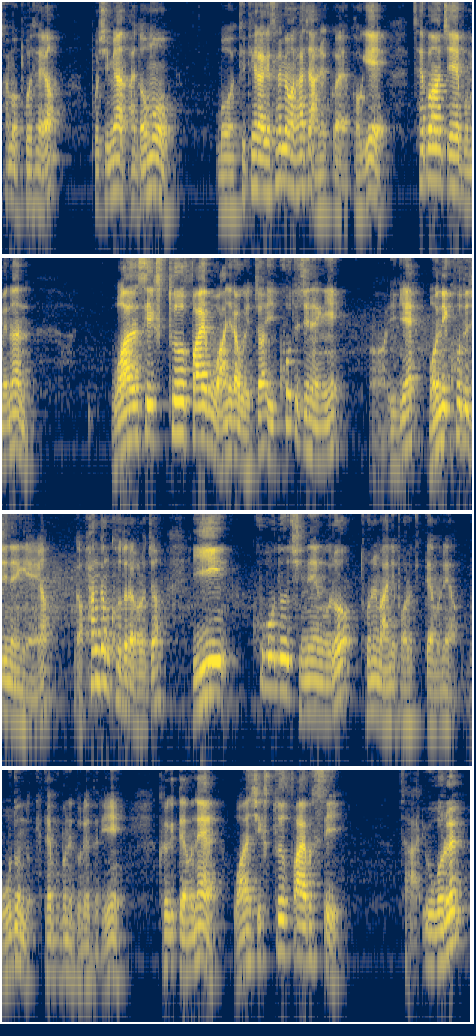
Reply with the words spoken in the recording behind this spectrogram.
한번 보세요. 보시면 아, 너무 뭐 디테일하게 설명을 하지 않을 거예요. 거기 세 번째에 보면은 16251이라고 있죠. 이 코드 진행이 어, 이게 머니 코드 진행이에요. 그러니까 황금 코드라 그러죠. 이 코드 진행으로 돈을 많이 벌었기 때문에 모든 노- 대부분의 노래들이 그렇기 때문에 16251C 자 요거를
